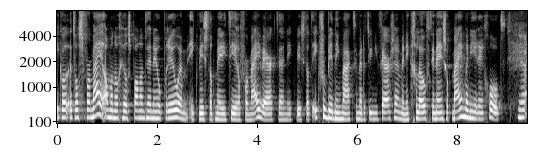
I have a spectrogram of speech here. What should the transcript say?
Ik, het was voor mij allemaal nog heel spannend en heel pril. En ik wist dat mediteren voor mij werkte. En ik wist dat ik verbinding maakte met het universum. En ik geloofde ineens op mijn manier in God. Ja.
